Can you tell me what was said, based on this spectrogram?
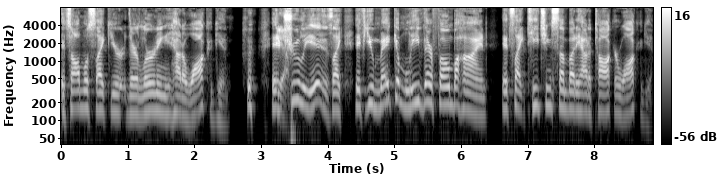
it's almost like you're they're learning how to walk again. it Yeah. truly is. Like if you make them leave their phone behind, it's like teaching somebody how to talk or walk again.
